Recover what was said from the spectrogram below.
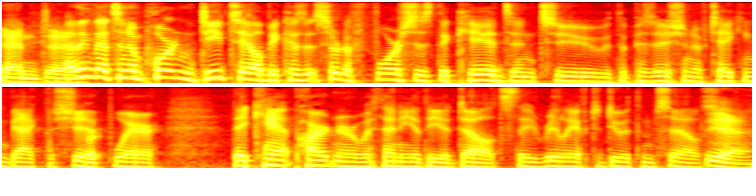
and uh, I think that's an important detail because it sort of forces the kids into the position of taking back the ship where they can't partner with any of the adults. They really have to do it themselves. Yeah,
